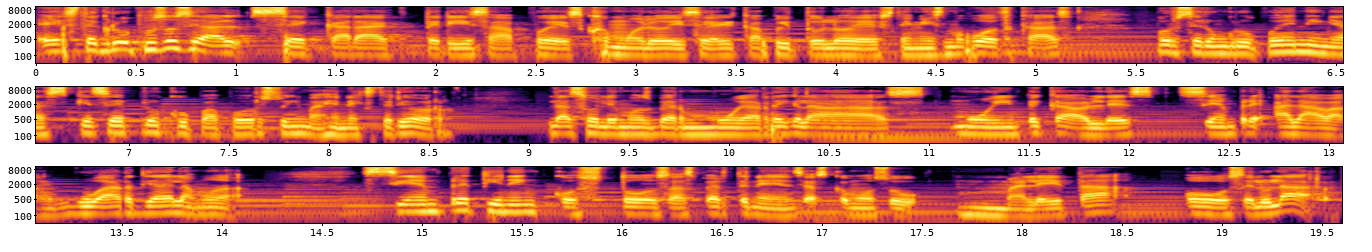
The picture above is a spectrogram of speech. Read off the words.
Este grupo social se caracteriza, pues como lo dice el capítulo de este mismo podcast, por ser un grupo de niñas que se preocupa por su imagen exterior. Las solemos ver muy arregladas, muy impecables, siempre a la vanguardia de la moda. Siempre tienen costosas pertenencias como su maleta o celular.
